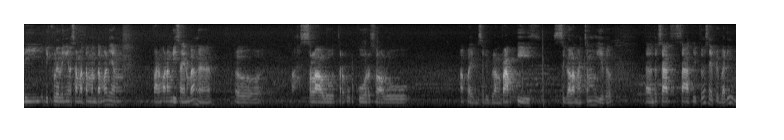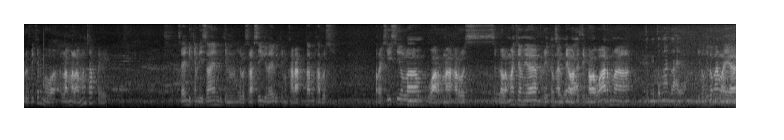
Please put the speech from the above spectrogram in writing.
di dikelilingin sama teman-teman yang orang-orang desain banget. ah, selalu terukur, selalu apa ya bisa dibilang rapi segala macam gitu. Nah untuk saat saat itu saya pribadi berpikir bahwa lama-lama capek. Saya bikin desain, bikin ilustrasi gitu ya, bikin karakter harus presisi lah, warna harus segala macam ya, perhitungan teoretikal warna, hitung-hitungan lah ya hitung-hitungan lah ya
